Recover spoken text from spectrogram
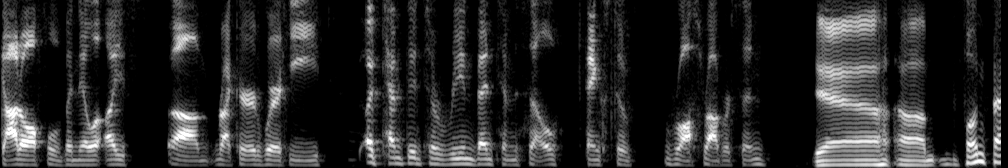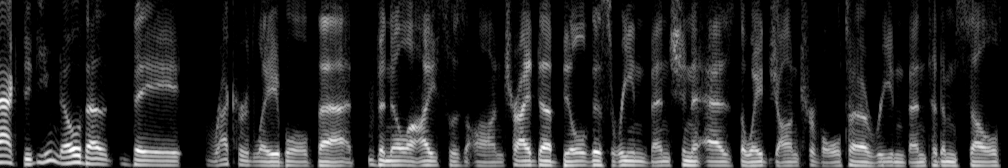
god awful Vanilla Ice um, record where he attempted to reinvent himself thanks to Ross Robinson. Yeah. Um, fun fact: Did you know that the record label that Vanilla Ice was on tried to bill this reinvention as the way John Travolta reinvented himself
